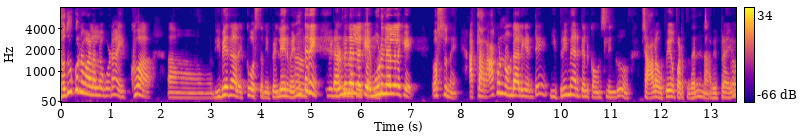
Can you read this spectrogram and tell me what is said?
చదువుకున్న వాళ్ళల్లో కూడా ఎక్కువ విభేదాలు ఎక్కువ వస్తున్నాయి. పెళ్ళైన వెంటనే రెండు నెలలకే. మూడు నెలలకే వస్తున్నాయి. అట్లా రాకుండా ఉండాలి అంటే ఈ ప్రీ మ్యారిటల్ కౌన్సిలింగ్ చాలా ఉపయోగపడుతుందని నా అభిప్రాయం.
